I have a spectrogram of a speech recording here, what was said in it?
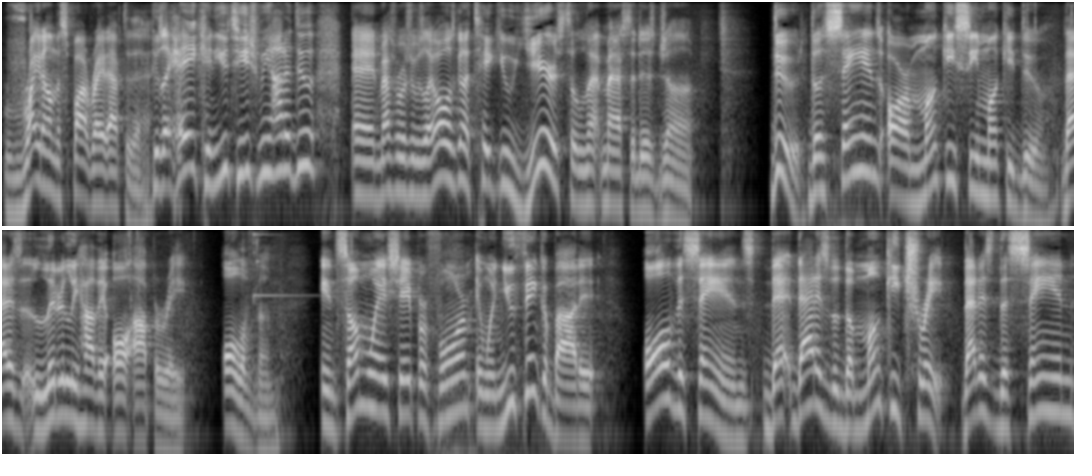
right on the spot right after that. He was like, hey, can you teach me how to do it? And Master Roshi was like, oh, it's to take you years to master this jump. Dude, the Saiyans are monkey see, monkey do. That is literally how they all operate. All of them. In some way, shape, or form. And when you think about it, all the Saiyans, that, that is the, the monkey trait. That is the Saiyan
